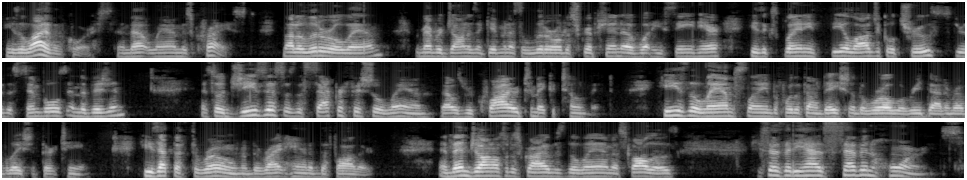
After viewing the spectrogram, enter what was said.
He's alive, of course, and that lamb is Christ. Not a literal lamb. Remember, John isn't giving us a literal description of what he's seeing here. He's explaining theological truths through the symbols in the vision. And so Jesus is the sacrificial lamb that was required to make atonement. He's the lamb slain before the foundation of the world. We'll read that in Revelation 13. He's at the throne of the right hand of the Father. And then John also describes the lamb as follows. He says that he has seven horns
